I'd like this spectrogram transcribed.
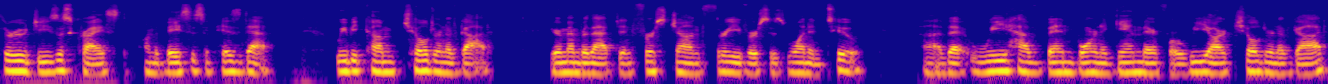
through Jesus Christ on the basis of his death, we become children of God. You remember that in First John 3, verses 1 and 2, uh, that we have been born again, therefore we are children of God.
